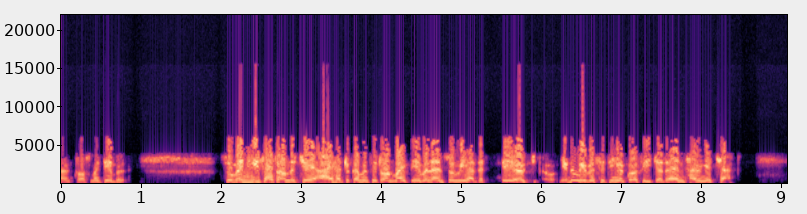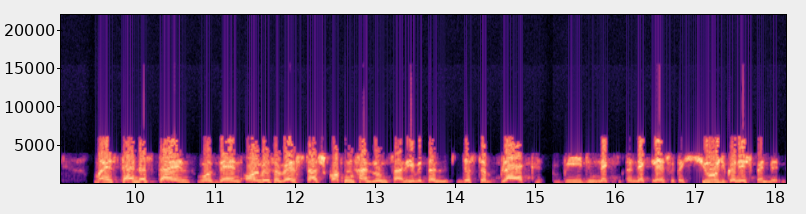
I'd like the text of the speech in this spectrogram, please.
across my table. So when he sat on the chair, I had to come and sit on my table, and so we had the, uh, you know, we were sitting across each other and having a chat. My standard style was then always a well-starched cotton handloom sari with a just a black bead neck, uh, necklace with a huge Ganesh pendant.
